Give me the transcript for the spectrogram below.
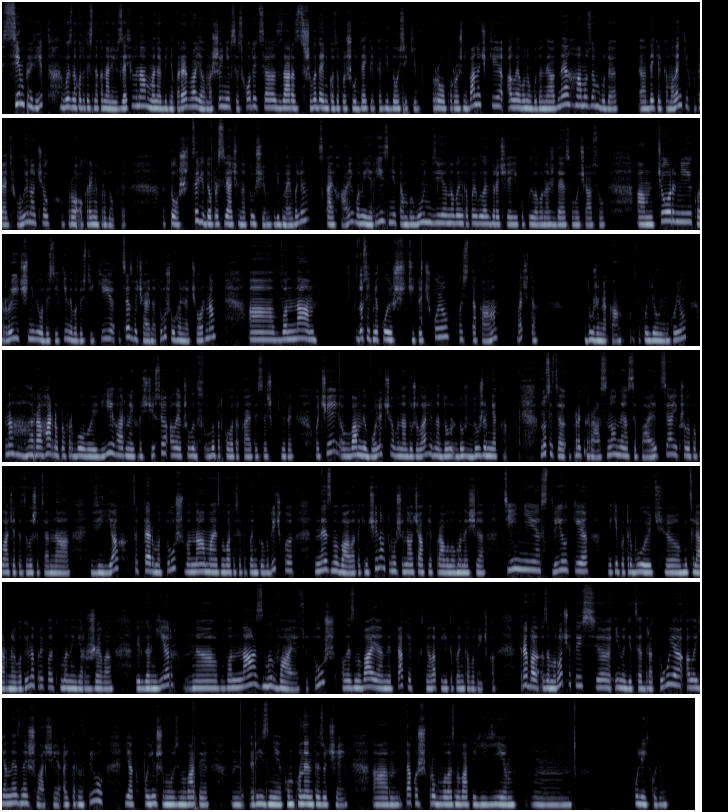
Всім привіт! Ви знаходитесь на каналі Юзефівна. В мене обідня перерва, я в машині, все сходиться. Зараз швиденько запишу декілька відосиків про порожні баночки, але воно буде не одне гамузом, буде е, декілька маленьких по 5 хвилиночок про окремі продукти. Тож, це відео присвячено туші від Maybelline Sky High. Вони є різні, там Бургунді новинка появилась, до речі, я її купила, вона жде свого часу. Чорні, коричневі, водостійкі, неводостійкі. Це звичайна туш, угольна чорна. Вона з досить м'якою щіточкою. Ось така. Бачите? Дуже м'яка, з такою ялинкою. Вона гарно профарбовує вії, гарно їх розчісує, але якщо ви випадково торкаєтеся шкіри очей, вам не боляче, вона дуже лагідна, дуже, дуже м'яка. Носиться прекрасно, не осипається. Якщо ви поплачете, залишиться на віях. Це термотуш, вона має змиватися тепленькою водичкою. Не змивала таким чином, тому що на очах, як правило, у мене ще тіні, стрілки, які потребують е, міцелярної води, наприклад. В мене є рожева від Garnier. Е, Вона змиває цю туш, але змиває не так, як зняла б її тепленька водичка. Треба заморочитись, е, іноді це дратує, але я не знайшла ще альтернативу, як по-іншому змивати різні компоненти з очей. Також пробувала змивати її м,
